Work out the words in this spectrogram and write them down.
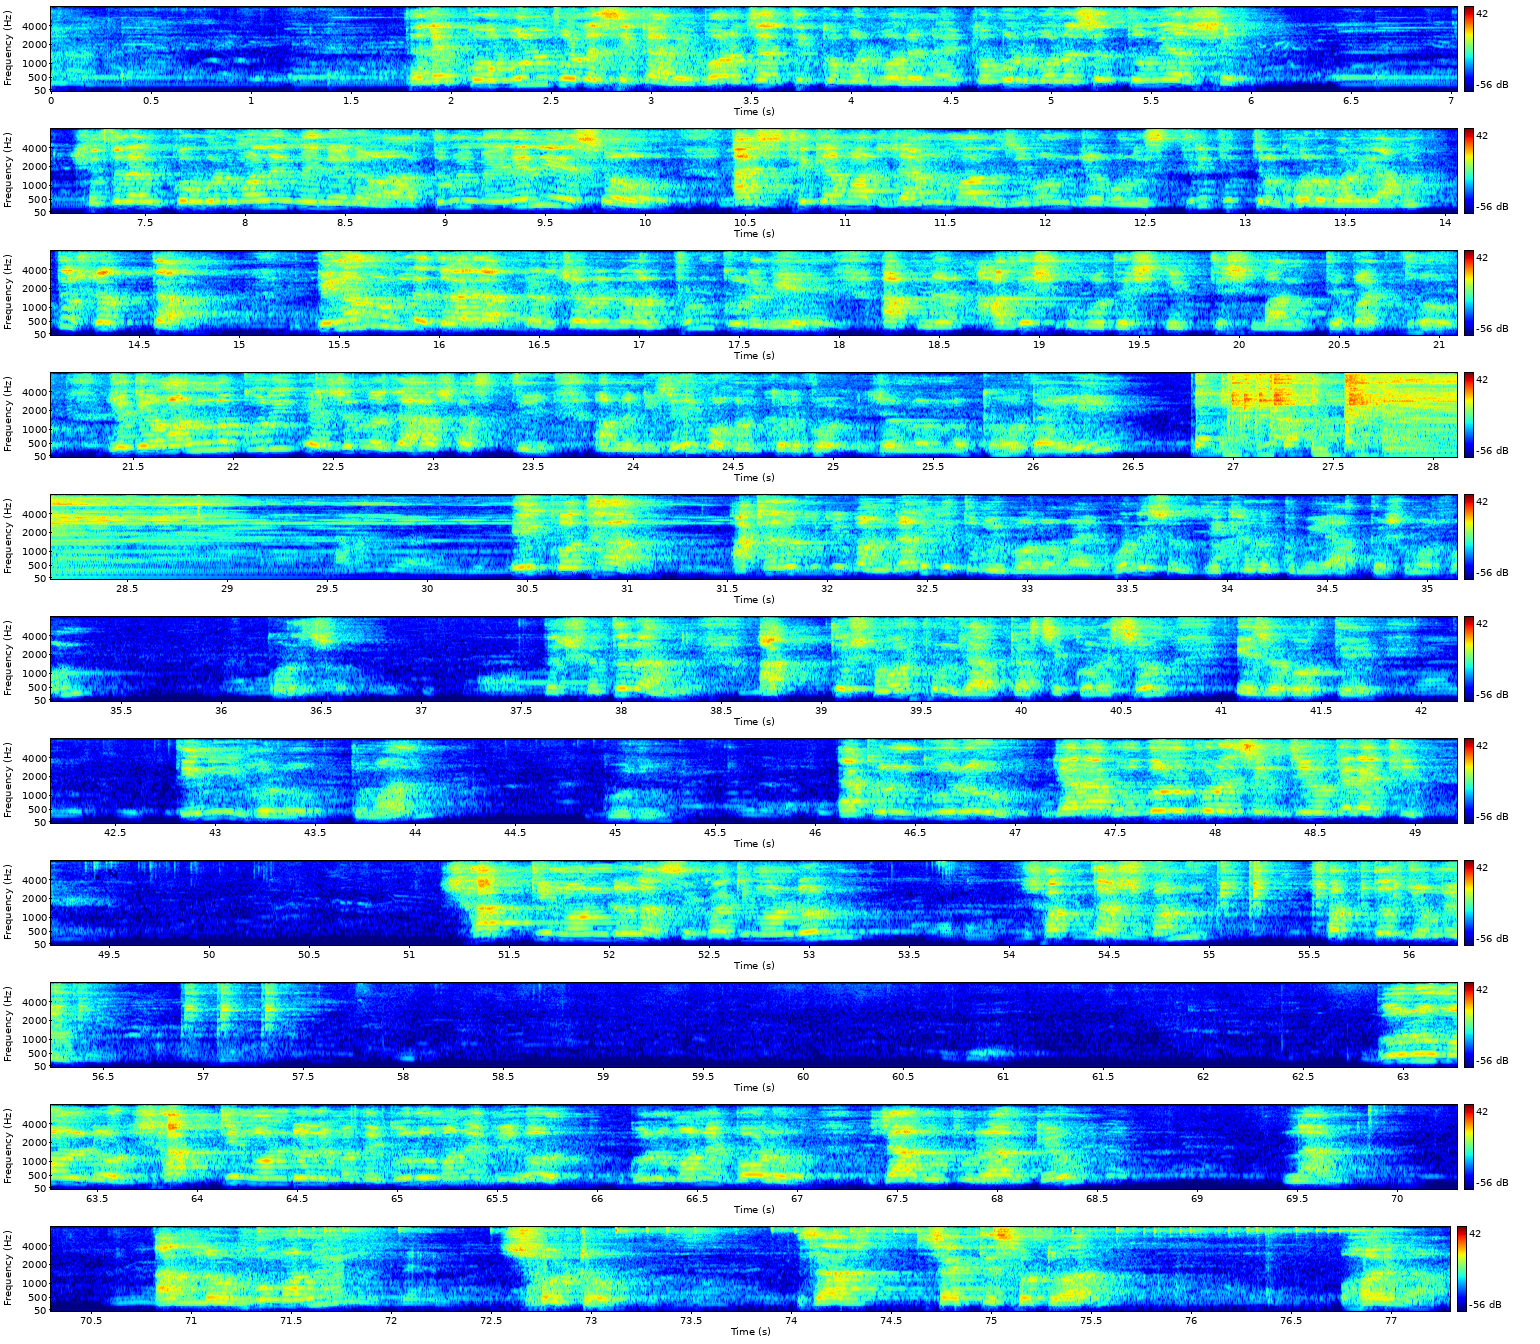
তাহলে কবুল বলেছে কারে? বরযাত্রী কবুল বলে নাই। কবুল বলেছে তুমি আর সে। সুতরাং কবুল মানে মেনে নেওয়া। তুমি মেনে নিয়েছো। আজ থেকে আমার জানমাল জীবন যৌবন স্ত্রী পুত্র ঘর বাড়ি আমিত্ব সত্তা। বিনামূল্যে দয়াল আপনার চরণে অর্পণ করে দিয়ে আপনার আদেশ, উপদেশ, নির্দেশ মানতে বাধ্য। যদি অমান্য করি, এর জন্য যাহা শাস্তি আমি নিজেই বহন করিব, এর জন্য অন্য কেহ দায়ী এই কথা আঠারো কোটি বাঙালিকে তুমি বলো নাই, বলেছ যেখানে তুমি আত্মসমর্পণ করেছ। সুতরাং আত্মসমর্পণ যার কাছে করেছ, এ জগতে তিনি হলো তোমার গুরু। এখন গুরু যারা ভূগোল পড়েছেন, জিওগ্রাফি। সাতটি মন্ডল আছে। কয়টি মন্ডল সপ্ত আসমান সপ্ত জমিন গুরু মন্ডল সাতটি মন্ডলের মধ্যে গুরু মানে বৃহৎ, গুরু মানে বড়। যার উপর আর কেউ নাই। আর লঘু মানে ছোট। যার চাইতে ছোট আর হয় না।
